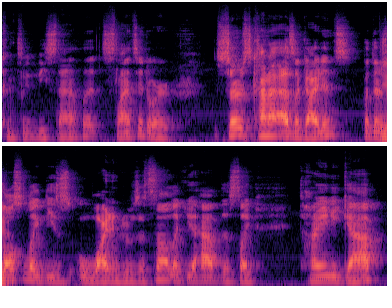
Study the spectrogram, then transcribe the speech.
completely slanted slanted or serves kind of as a guidance. But there's Yeah. also like these widened grooves. It's not like you have this like tiny gap,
